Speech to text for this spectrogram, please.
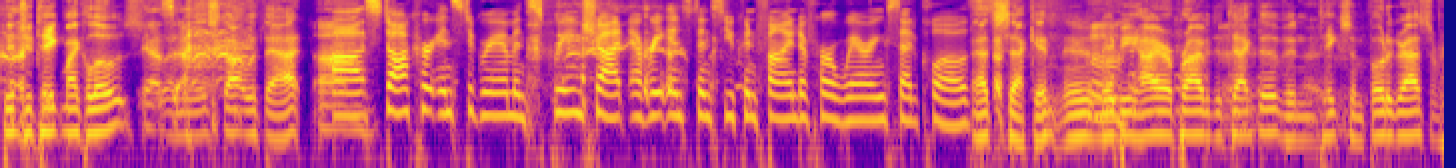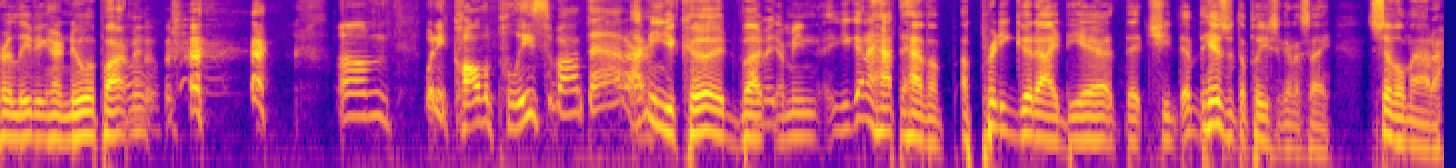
Did you take my clothes? Yes. I mean, let's start with that. uh, stalk her Instagram and screenshot every instance you can find of her wearing said clothes. That's second. Uh, Maybe hire a private detective and take some photographs of her leaving her new apartment. Um, what do you call the police about that? Or? I mean, you could, but I mean, you're going to have to have a, a pretty good idea that she. Here's what the police are going to say: civil matter.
